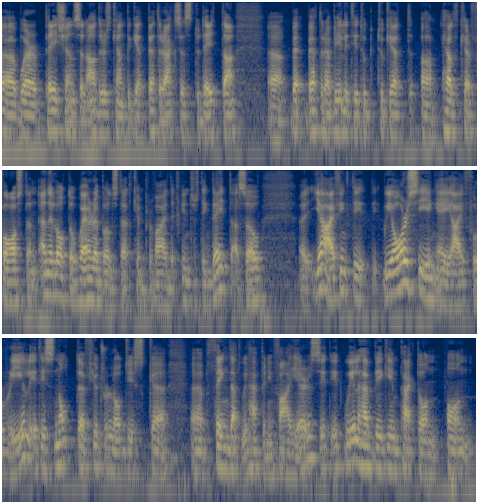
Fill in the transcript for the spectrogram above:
uh, where patients and others can be, get better access to data, uh, be better ability to, to get uh, healthcare fast, and, and a lot of wearables that can provide interesting data. So uh, yeah, I think the, the, we are seeing AI for real. It is not a futurologic uh, uh, thing that will happen in five years. It, it will have big impact on, on,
